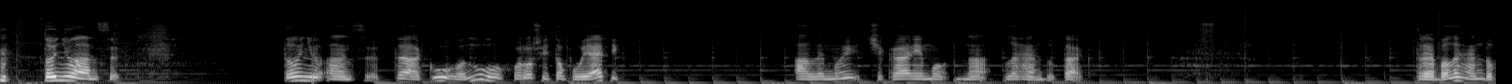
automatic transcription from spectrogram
То нюанси. То нюанси. Так, Уго. Ну, хороший топовий епік. Але ми чекаємо на легенду. Так. Треба легенду.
